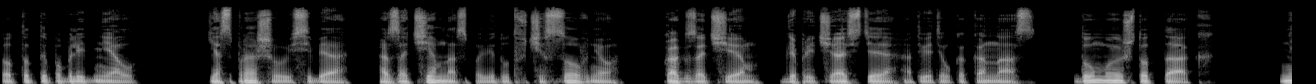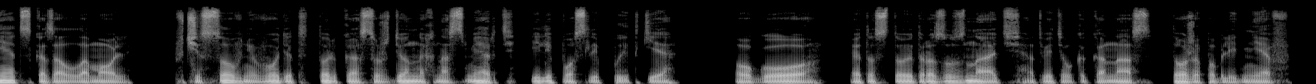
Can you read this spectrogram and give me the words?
Тот-то ты побледнел. Я спрашиваю себя, а зачем нас поведут в часовню? Как зачем? Для причастия, ответил Коконас. Думаю, что так. Нет, сказал Ламоль. В часовню водят только осужденных на смерть или после пытки. Ого, это стоит разузнать, ответил Коконас, тоже побледнев.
